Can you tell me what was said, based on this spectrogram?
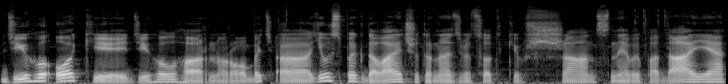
Дігл, окей, Дігл гарно робить. Юспек давай 14%. Шанс не випадає.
